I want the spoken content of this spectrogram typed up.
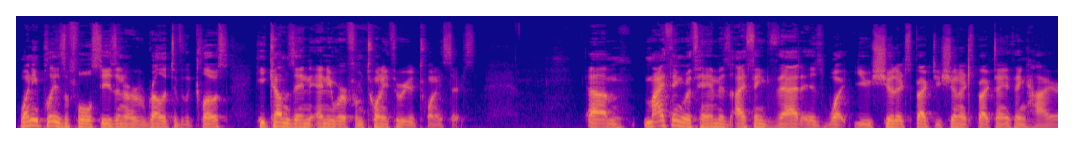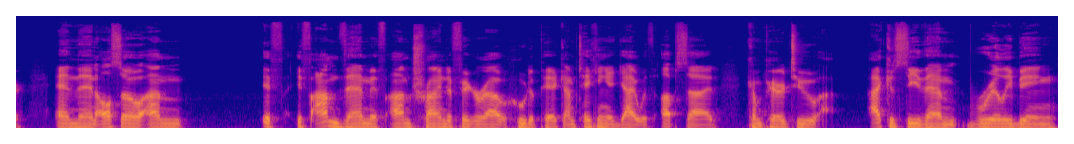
When he plays a full season or relatively close, he comes in anywhere from 23 to 26. Um, my thing with him is I think that is what you should expect. You shouldn't expect anything higher. And then also I'm if if I'm them, if I'm trying to figure out who to pick, I'm taking a guy with upside compared to I could see them really being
